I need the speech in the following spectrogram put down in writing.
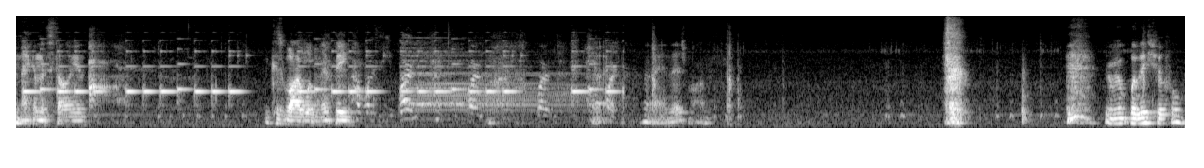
Megan Thee Stallion. Because why wouldn't it be? I wanna see you work, work, work, work. Alright, there's mine. will, they shuffle?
